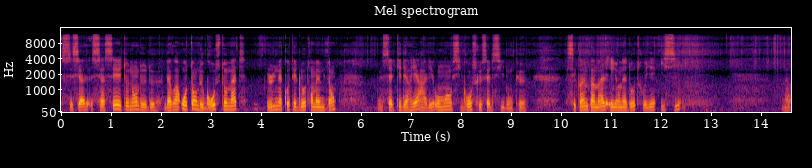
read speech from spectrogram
C'est assez étonnant d'avoir de, autant de grosses tomates l'une à côté de l'autre en même temps. Celle qui est derrière, elle est au moins aussi grosse que celle-ci. Donc euh, c'est quand même pas mal. Et il y en a d'autres, vous voyez, ici. Donc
